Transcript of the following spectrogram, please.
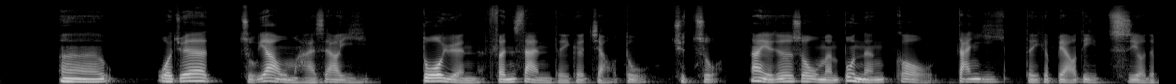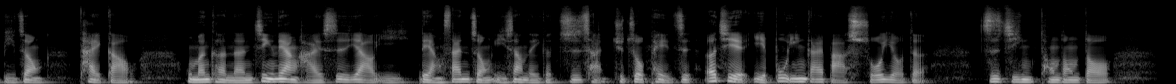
嗯、我觉得主要我们还是要以多元分散的一个角度去做。那也就是说，我们不能够单一的一个标的持有的比重太高，我们可能尽量还是要以两三种以上的一个资产去做配置，而且也不应该把所有的资金通通都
